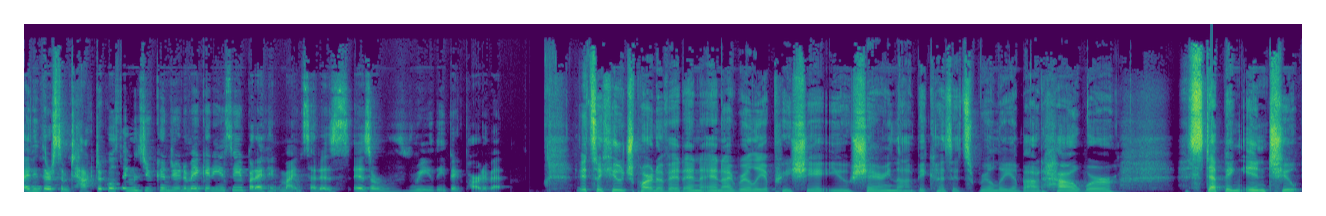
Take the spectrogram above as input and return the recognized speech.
I think there's some tactical things you can do to make it easy but i think mindset is is a really big part of it. It's a huge part of it and and i really appreciate you sharing that because it's really about how we're stepping into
